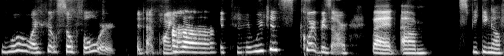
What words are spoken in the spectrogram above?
whoa, I feel so forward at that point Uh-huh. which is quite bizarre. But um, speaking of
